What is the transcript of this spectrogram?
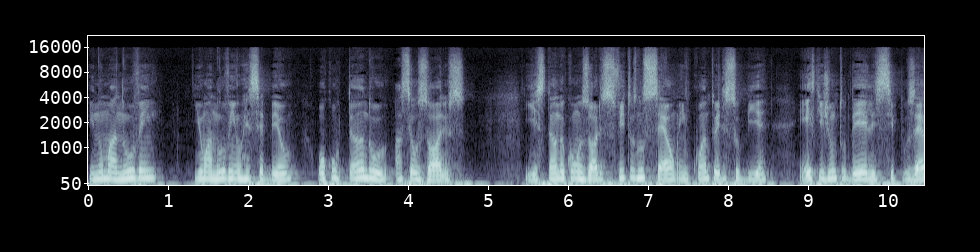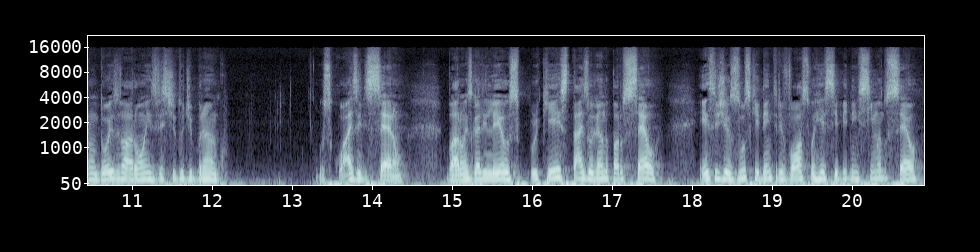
e numa nuvem, e uma nuvem o recebeu, ocultando-o a seus olhos. E estando com os olhos fitos no céu, enquanto ele subia, eis que junto deles se puseram dois varões vestidos de branco, os quais lhe disseram: Varões galileus, por que estáis olhando para o céu? Esse Jesus que dentre vós foi recebido em cima do céu,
